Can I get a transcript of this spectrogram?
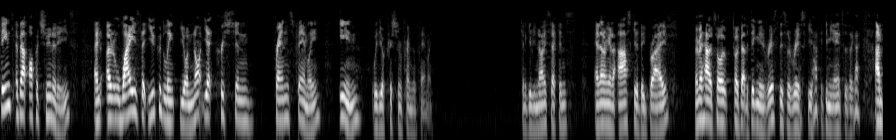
think about opportunities and, and ways that you could link your not yet Christian friends, family, in with your Christian friends and family. I'm going to give you 90 seconds, and then I'm going to ask you to be brave. Remember how I talked talk about the dignity of risk? This is a risk. You have to give me answers, okay? Um,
